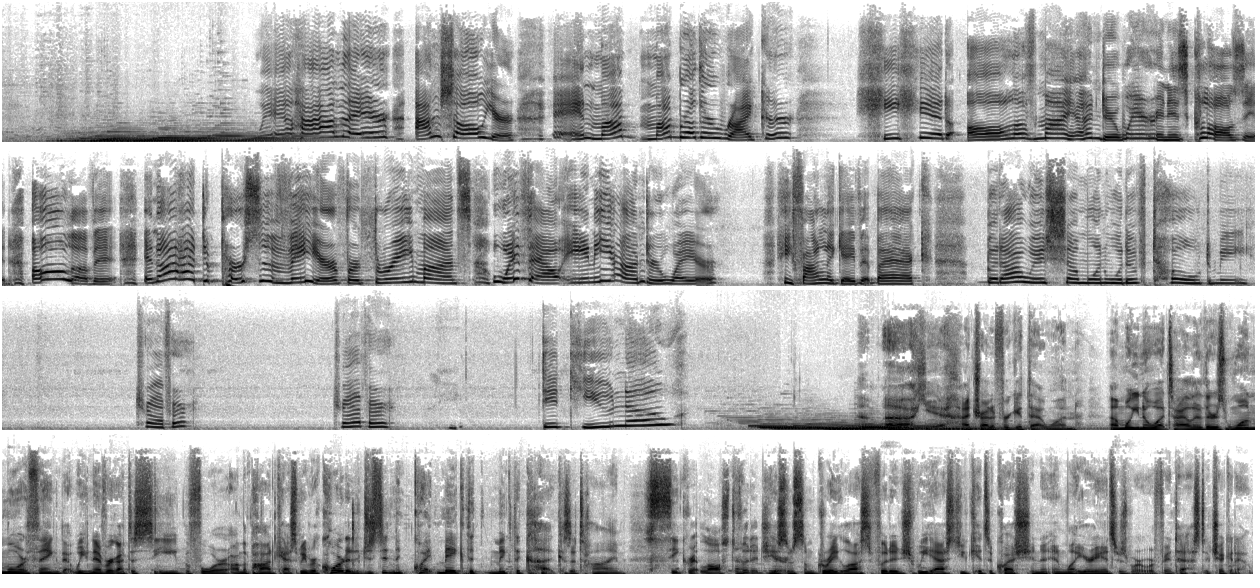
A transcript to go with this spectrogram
Well, hi there. I'm Sawyer, and my my brother Riker. He hid all of my underwear in his closet, all of it, and I had to persevere for three months without any underwear. He finally gave it back, but I wish someone would have told me. Trevor, Trevor, did you know? Um, uh, yeah, I try to forget that one. Um, well, you know what, Tyler? There's one more thing that we've never got to see before on the podcast. We recorded it, just didn't quite make the make the cut because of time. Secret lost footage Yeah, here. some some great lost footage. We asked you kids a question, and what your answers were were fantastic. Check it out.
